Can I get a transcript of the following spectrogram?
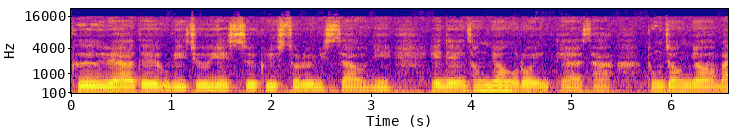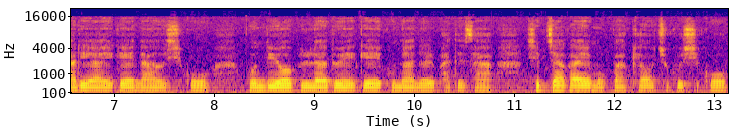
그 외아들 우리 주 예수 그리스도를 믿사오니 이는 성령으로 잉태하사 동정녀 마리아에게 낳으시고 본디오 빌라도에게 고난을 받으사 십자가에 못 박혀 죽으시고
